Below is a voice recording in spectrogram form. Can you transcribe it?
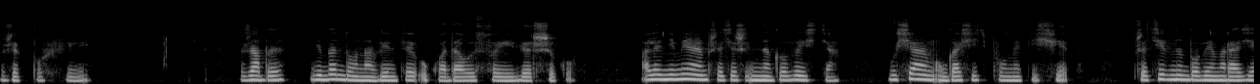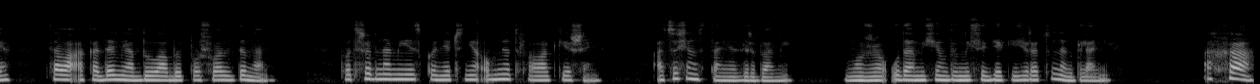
rzekł po chwili. Żaby nie będą nam więcej układały swoich wierszyków, ale nie miałem przecież innego wyjścia. Musiałem ugasić płomyki świec. W przeciwnym bowiem razie cała akademia byłaby poszła z dymem. Potrzebna mi jest koniecznie ogniotrwała kieszeń. A co się stanie z rybami? Może uda mi się wymyślić jakiś ratunek dla nich. Aha,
